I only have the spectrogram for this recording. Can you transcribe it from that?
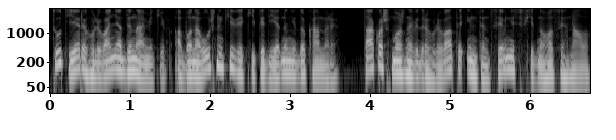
Тут є регулювання динаміків або навушників, які під'єднані до камери. Також можна відрегулювати інтенсивність вхідного сигналу.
